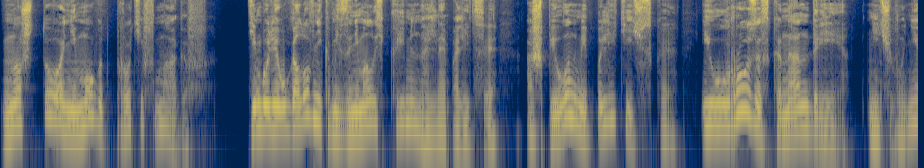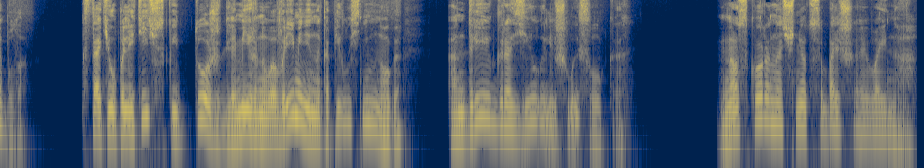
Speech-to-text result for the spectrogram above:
Но что они могут против магов? Тем более уголовниками занималась криминальная полиция, а шпионами — политическая. И у розыска на Андрея ничего не было. Кстати, у политической тоже для мирного времени накопилось немного — Андрею грозила лишь высылка. Но скоро начнется большая война.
